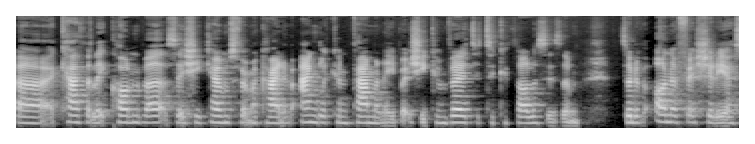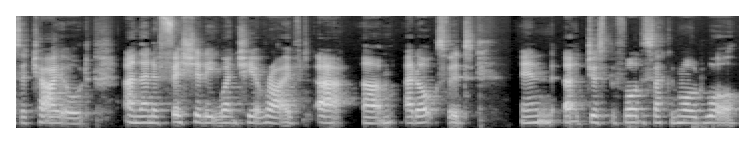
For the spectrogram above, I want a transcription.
a, Catholic convert, so she comes from a kind of Anglican family, but she converted to Catholicism sort of unofficially as a child, and then officially when she arrived at um, at Oxford in uh, just before the Second World War.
